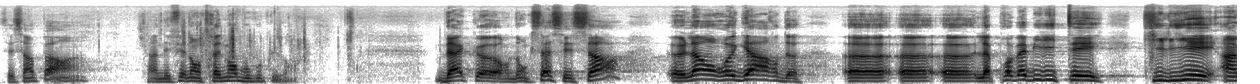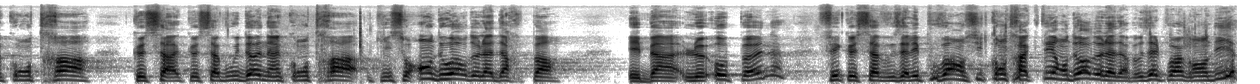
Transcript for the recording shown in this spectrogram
C'est sympa, hein? C'est un effet d'entraînement beaucoup plus grand. D'accord, donc ça c'est ça. là on regarde la probabilité qu'il y ait un contrat, que ça, que ça vous donne un contrat qui soit en dehors de la DARPA, eh bien, le open fait que ça, vous allez pouvoir ensuite contracter en dehors de la DARPA. Vous allez pouvoir grandir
